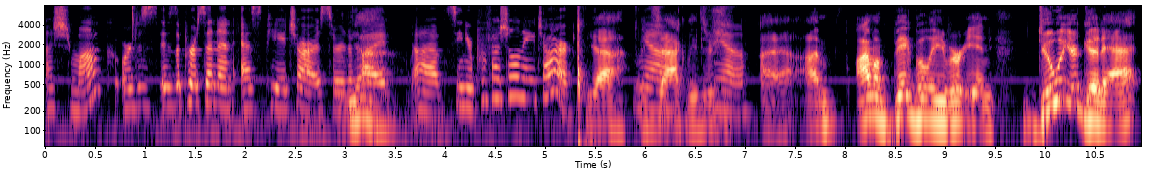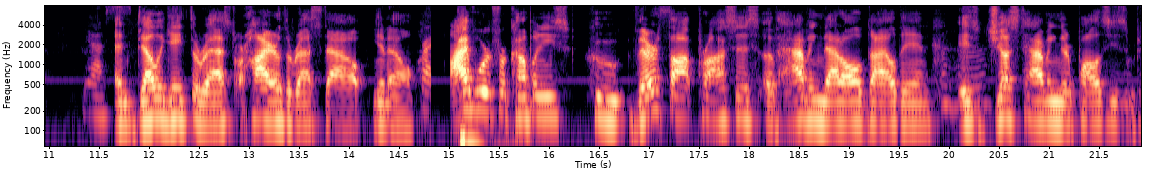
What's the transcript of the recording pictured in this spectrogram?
a schmuck or does, is the person an SPHR, a certified uh, senior professional in HR? yeah, Yeah. exactly. There's, Yeah. I, I'm, I'm a big believer in do what you're good at Yes. and delegate the rest or hire the rest out, you know. Right. I've worked for companies who their thought process of having that all dialed in is Mm-hmm. just having their policies and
